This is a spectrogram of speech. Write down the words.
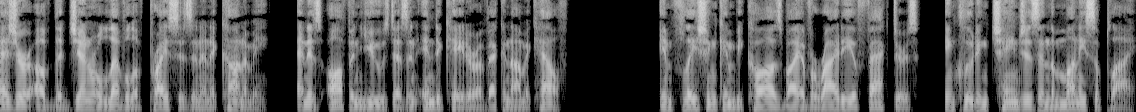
measure of the general level of prices in an economy and is often used as an indicator of economic health. Inflation can be caused by a variety of factors, including changes in the money supply,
